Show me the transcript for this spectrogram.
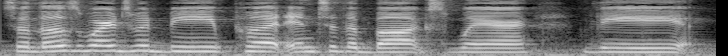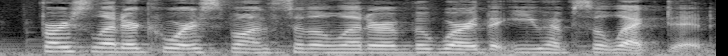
So those words would be put into the box where the first letter corresponds to the letter of the word that you have selected.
